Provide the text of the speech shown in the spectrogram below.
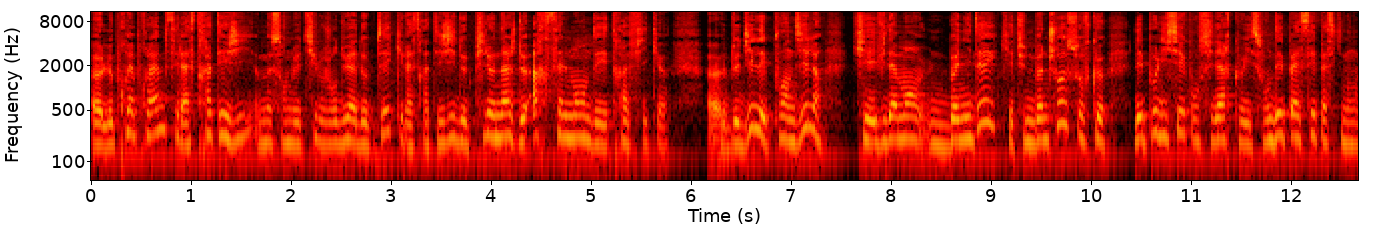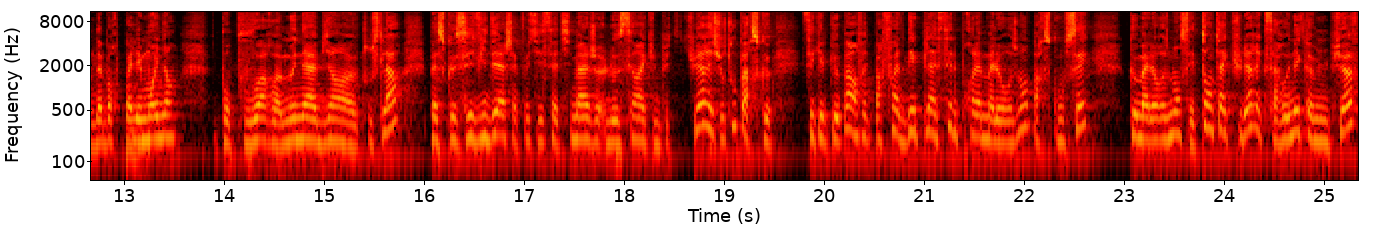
euh, le premier problème, c'est la stratégie, me semble-t-il, aujourd'hui adoptée, qui est la stratégie de pilonnage, de harcèlement des trafics euh, de deal, les points de deal, qui est évidemment une bonne idée, qui est une bonne chose, sauf que les policiers considèrent qu'ils sont dépassés parce qu'ils n'ont d'abord pas les moyens pour pouvoir euh, mener à bien tout cela, parce que c'est vider à chaque fois cette image l'océan avec une petite cuillère, et surtout parce que c'est quelque part, en fait, parfois déplacer le problème malheureusement, parce qu'on sait que malheureusement c'est tentaculaire et que ça renaît comme une pieuvre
